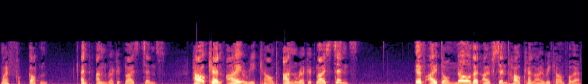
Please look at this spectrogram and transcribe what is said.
my forgotten, and unrecognized sins? How can I recount unrecognized sins? If I don't know that I've sinned, how can I recount for that?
